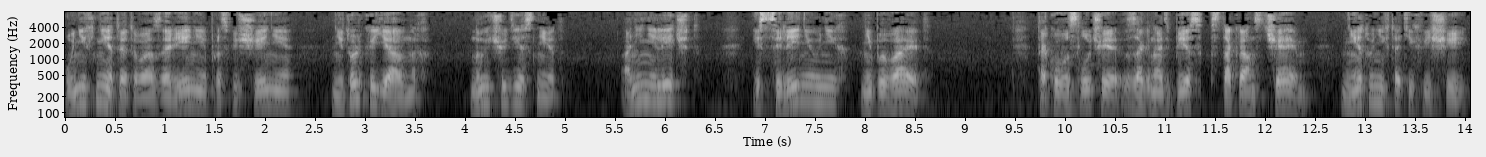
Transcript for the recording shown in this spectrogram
У них нет этого озарения, просвещения, не только явных, но и чудес нет. Они не лечат. Исцеления у них не бывает. Такого случая загнать бес в стакан с чаем, нет у них таких вещей.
